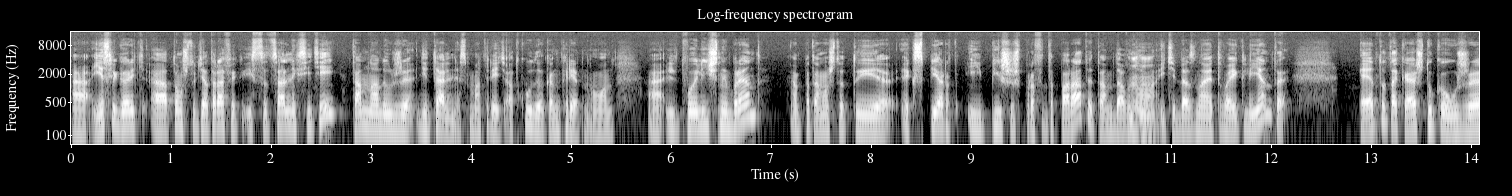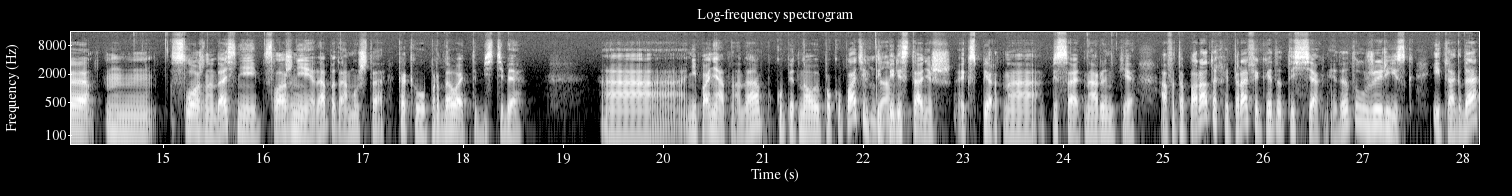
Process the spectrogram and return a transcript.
А если говорить о том, что у тебя трафик из социальных сетей, там надо уже детально смотреть, откуда конкретно он. А, твой личный бренд – потому что ты эксперт и пишешь про фотоаппараты там давно, uh-huh. и тебя знают твои клиенты, это такая штука уже м, сложно, да, с ней, сложнее, да, потому что как его продавать-то без тебя? А, непонятно, да, купит новый покупатель, ты Да. перестанешь экспертно писать на рынке о фотоаппаратах, и трафик этот иссякнет. Это уже риск. И тогда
